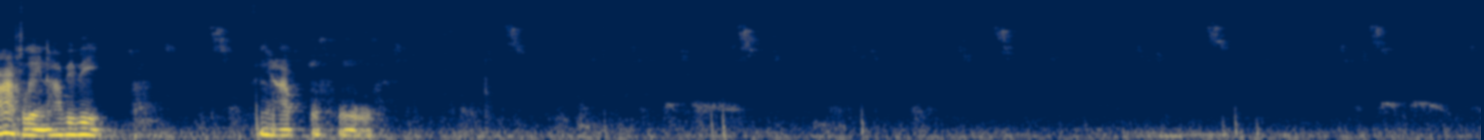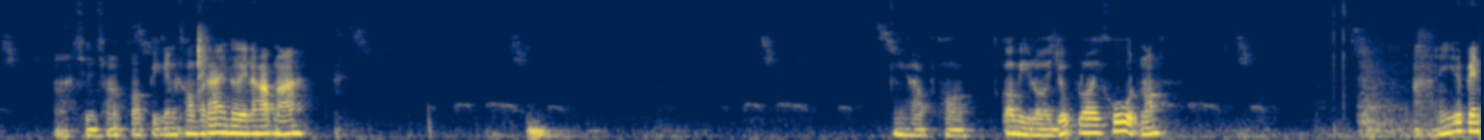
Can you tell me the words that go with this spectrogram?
มาก ๆเลยนะครับ พี่พี่ๆนี่ครับโอ้โหอ่า ชื่นชอบก็ปีกันเข้ามาได้เลยนะครับนะ นี่ครับขอบก็มีรอยยุบรอยคูดเนาะอันนี้จะเป็น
